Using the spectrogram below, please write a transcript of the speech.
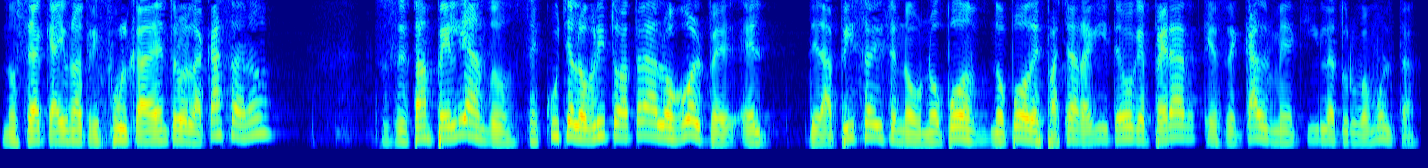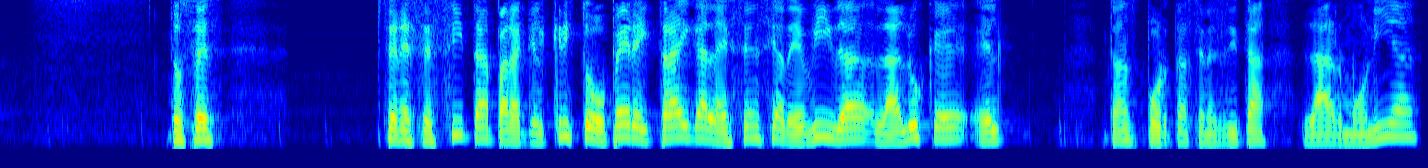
no sea que hay una trifulca dentro de la casa, ¿no? Entonces están peleando, se escuchan los gritos atrás, los golpes. El de la pizza dice, no, no puedo, no puedo despachar aquí, tengo que esperar que se calme aquí la turbamulta. Entonces, se necesita para que el Cristo opere y traiga la esencia de vida, la luz que Él transporta, se necesita la armonía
